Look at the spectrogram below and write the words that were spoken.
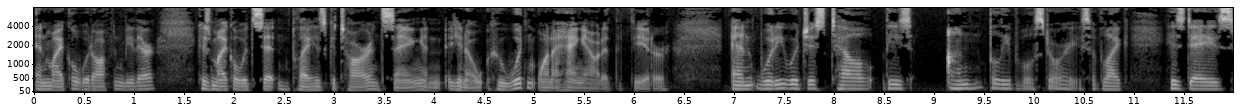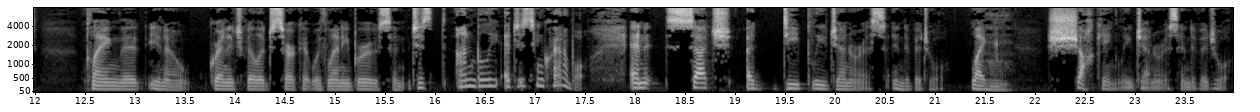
and Michael would often be there because Michael would sit and play his guitar and sing and you know who wouldn't want to hang out at the theater. And Woody would just tell these unbelievable stories of like his days playing the you know Greenwich Village circuit with Lenny Bruce and just unbelievable, just incredible, and such a deeply generous individual, like hmm. Shockingly generous individual.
